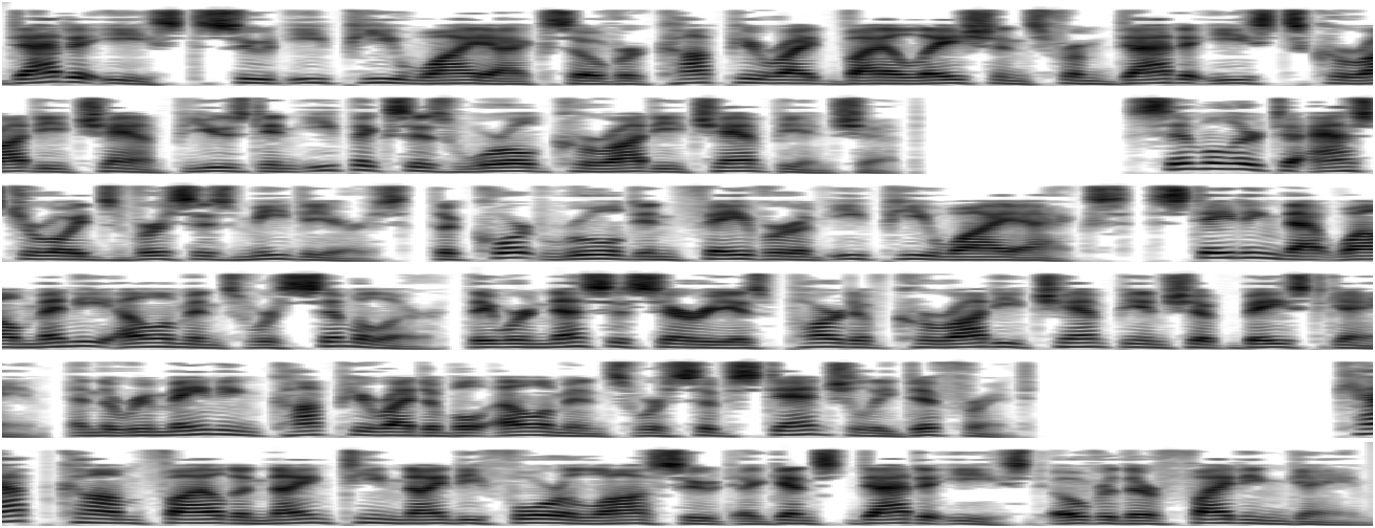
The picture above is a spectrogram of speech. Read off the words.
Data East sued EPYX over copyright violations from Data East's Karate Champ used in Epyx's World Karate Championship. Similar to Asteroids vs. Meteors, the court ruled in favor of EPYX, stating that while many elements were similar, they were necessary as part of Karate Championship-based game, and the remaining copyrightable elements were substantially different. Capcom filed a 1994 lawsuit against Data East over their fighting game,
